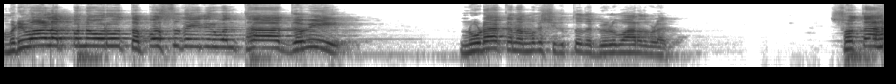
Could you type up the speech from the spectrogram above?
ಮಡಿವಾಳಪ್ಪನವರು ತಪಸ್ಸುಗೈದಿರುವಂತಹ ಗವಿ ನೋಡಾಕ ನಮಗೆ ಸಿಗುತ್ತದೆ ಬೀಳುವಾರದ ಒಳಗೆ ಸ್ವತಃ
